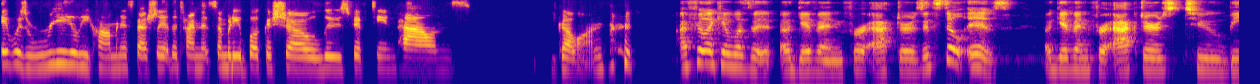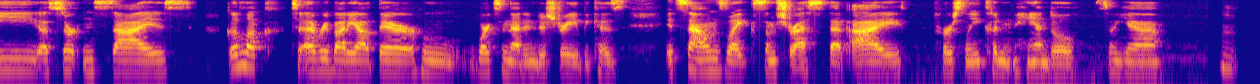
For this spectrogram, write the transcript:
it was really common, especially at the time that somebody book a show, lose 15 pounds, go on. I feel like it was a, a, given for actors. It still is a given for actors to be a certain size. Good luck to everybody out there who works in that industry because it sounds like some stress that I personally couldn't handle. So, yeah. Mm,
